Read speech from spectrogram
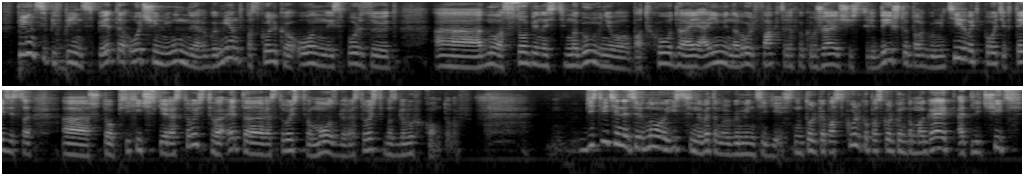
В принципе, в принципе, это очень умный аргумент, поскольку он использует а, одну особенность многоуровневого подхода, а именно роль факторов окружающей среды, чтобы аргументировать против тезиса, а, что психические расстройства – это расстройство мозга, расстройство мозговых контуров. Действительно, зерно истины в этом аргументе есть, но только поскольку, поскольку он помогает отличить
